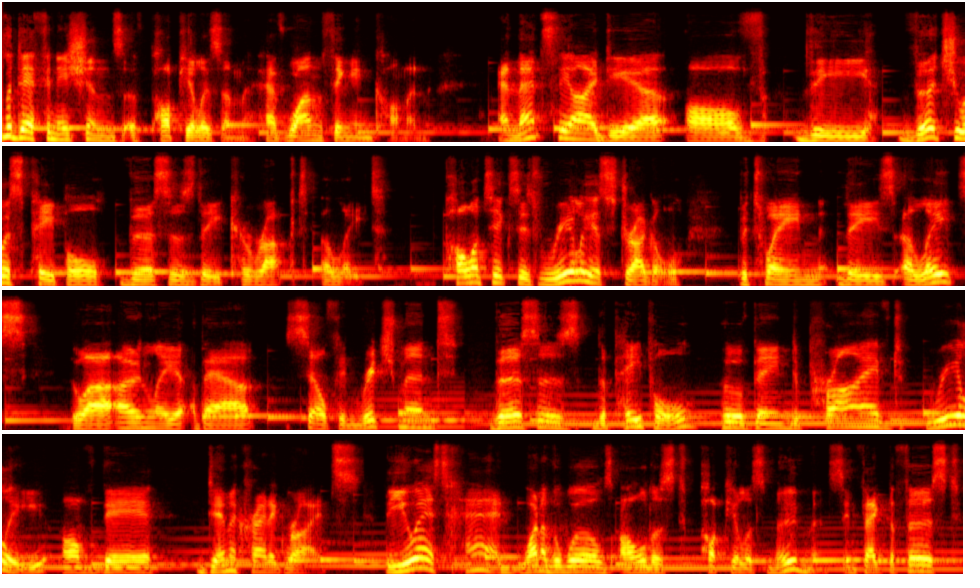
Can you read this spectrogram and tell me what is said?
the definitions of populism have one thing in common, and that's the idea of the virtuous people versus the corrupt elite. Politics is really a struggle between these elites who are only about self enrichment versus the people who have been deprived, really, of their democratic rights. The US had one of the world's oldest populist movements. In fact, the first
